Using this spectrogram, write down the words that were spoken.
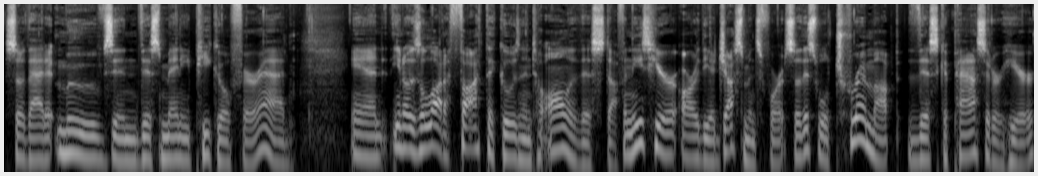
so that it moves in this many picofarad. And, you know, there's a lot of thought that goes into all of this stuff. And these here are the adjustments for it. So this will trim up this capacitor here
